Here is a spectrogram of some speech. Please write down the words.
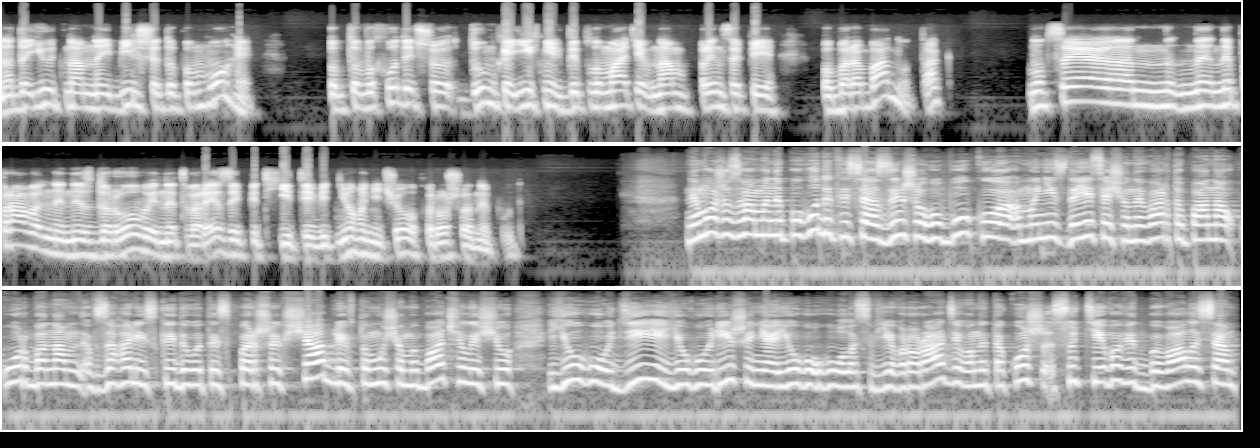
надають нам найбільше допомоги. Тобто, виходить, що думка їхніх дипломатів нам, в принципі, по барабану, так? Ну, це не- неправильний, нездоровий, нетверезий підхід, і від нього нічого хорошого не буде. Не можу з вами не погодитися. З іншого боку, мені здається, що не варто пана Орбана взагалі скидувати з перших щаблів, тому що ми бачили, що його дії, його рішення, його голос в Єврораді вони також суттєво відбивалися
